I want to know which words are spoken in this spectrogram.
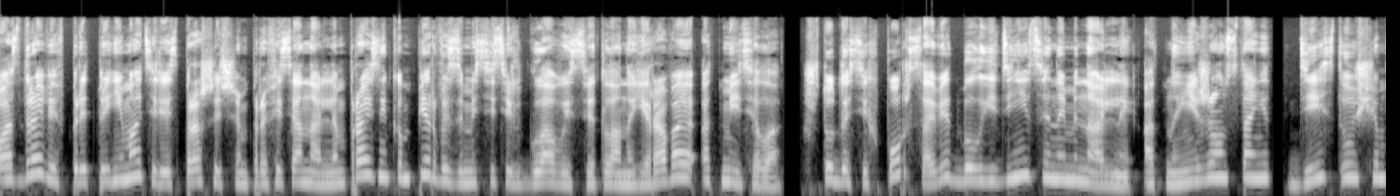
Поздравив предпринимателей с прошедшим профессиональным праздником, первый заместитель главы Светлана Яровая отметила, что до сих пор Совет был единицей номинальной, отныне же он станет действующим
